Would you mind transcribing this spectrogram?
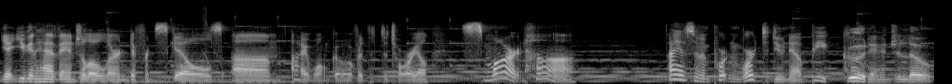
Yeah, you can have Angelo learn different skills. Um, I won't go over the tutorial. Smart, huh? I have some important work to do now. Be good, Angelo.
